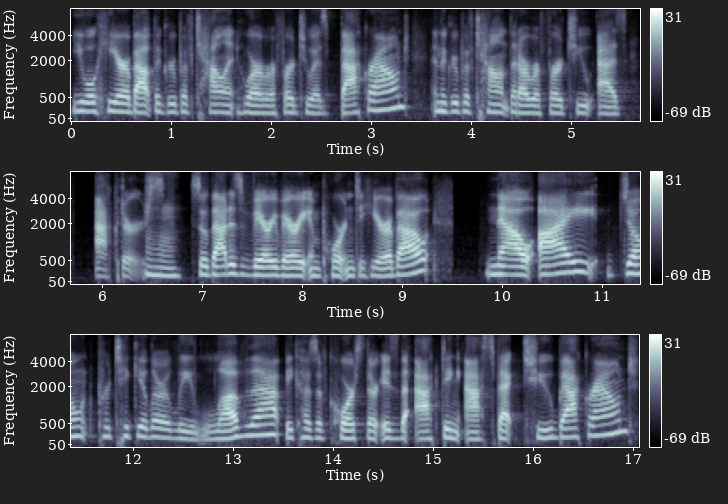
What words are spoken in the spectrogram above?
you will hear about the group of talent who are referred to as background and the group of talent that are referred to as actors. Mhm. So that is very, very important to hear about. Now, I don't particularly love that because, of course, there is the acting aspect to background,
